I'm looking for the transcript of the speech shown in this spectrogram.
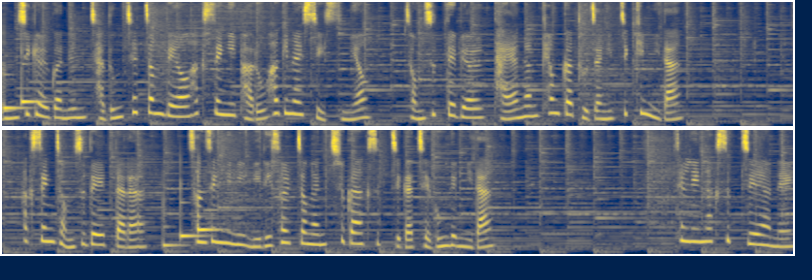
응시 결과는 자동 채점되어 학생이 바로 확인할 수 있으며 점수대별 다양한 평가 도장이 찍힙니다. 학생 점수대에 따라 선생님이 미리 설정한 추가 학습지가 제공됩니다. 틀린 학습지에 한해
